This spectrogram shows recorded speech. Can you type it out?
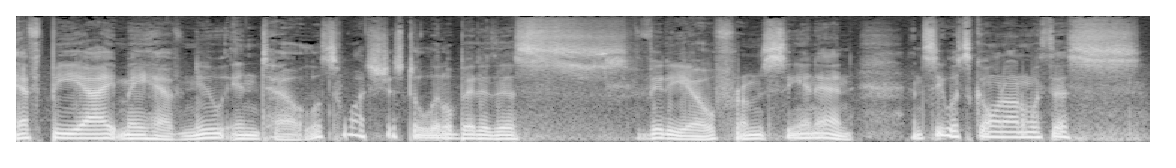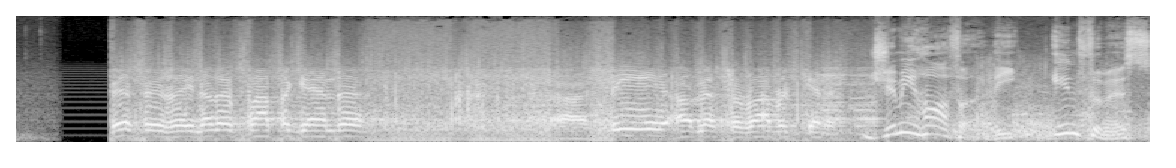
FBI may have new intel. Let's watch just a little bit of this video from CNN and see what's going on with this. This is another propaganda uh, scene of Mr. Robert Kennedy. Jimmy Hoffa, the infamous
